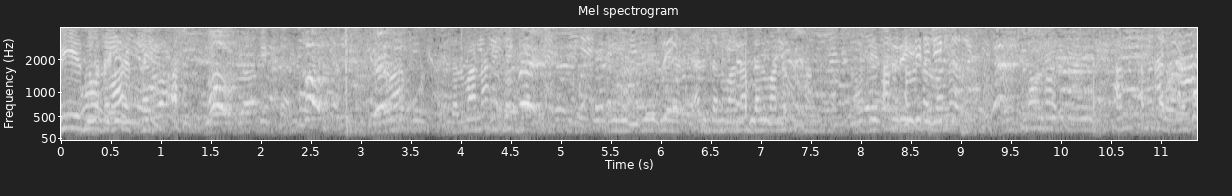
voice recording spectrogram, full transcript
Sé दलवाना? दलवाना दलवाना सामने सामने दलवाना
